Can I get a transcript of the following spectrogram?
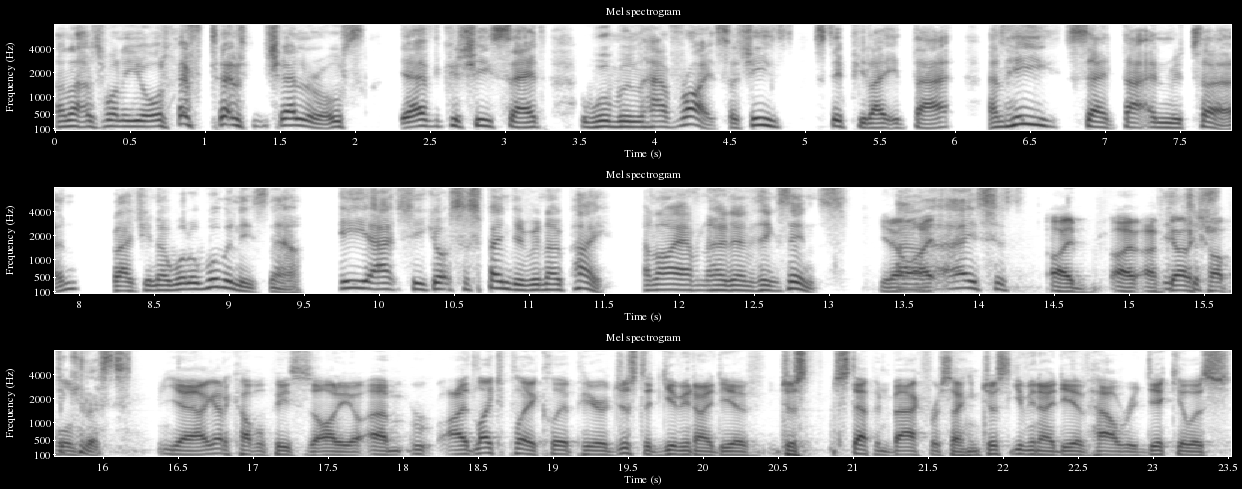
And that was one of your lieutenant generals. Yeah, because she said women have rights. So she stipulated that. And he said that in return. Glad you know what a woman is now. He actually got suspended with no pay. And I haven't heard anything since. You know, Uh, I, it's just, I, I, I've it's got a couple. ridiculous. Yeah, I got a couple pieces of audio. Um, I'd like to play a clip here just to give you an idea of just stepping back for a second, just to give you an idea of how ridiculous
